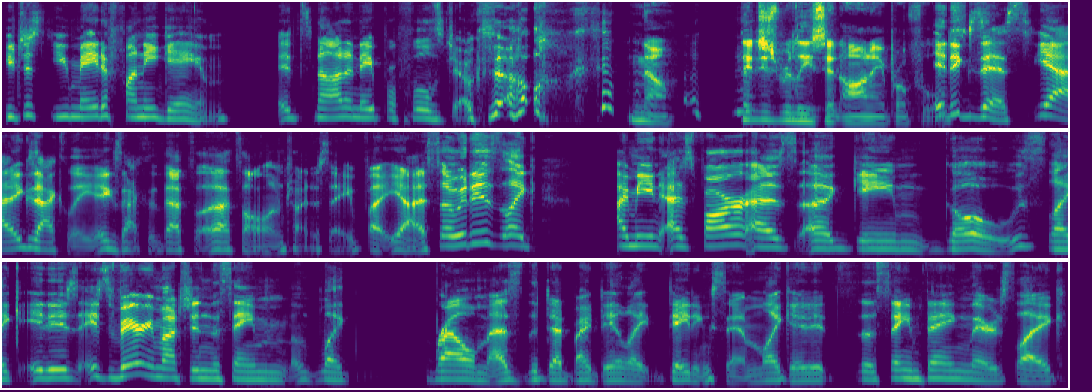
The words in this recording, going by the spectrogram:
you just, you made a funny game. It's not an April Fool's joke though. no, they just released it on April Fool's. It exists. Yeah, exactly, exactly. That's that's all I'm trying to say. But yeah, so it is like, I mean, as far as a game goes, like it is, it's very much in the same like realm as the Dead by Daylight dating sim. Like it, it's the same thing. There's like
